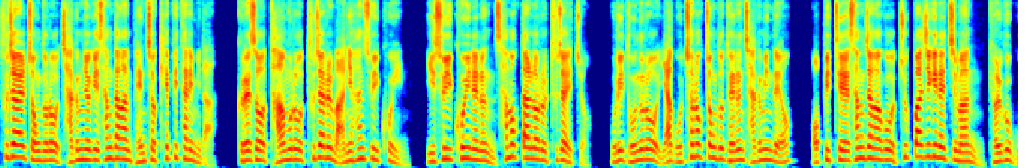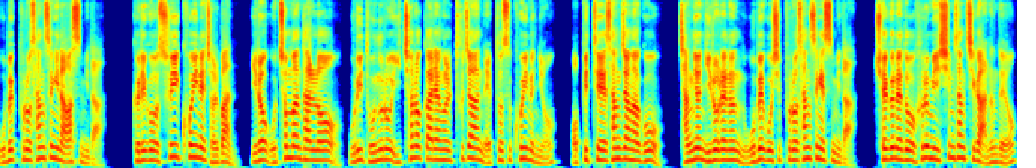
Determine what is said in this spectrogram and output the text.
투자할 정도로 자금력이 상당한 벤처 캐피탈입니다. 그래서 다음으로 투자를 많이 한 수익 코인, 이 수익 코인에는 3억 달러를 투자했죠. 우리 돈으로 약 5천억 정도 되는 자금인데요. 업비트에 상장하고 쭉 빠지긴 했지만 결국 500% 상승이 나왔습니다. 그리고 수익 코인의 절반, 1억 5천만 달러, 우리 돈으로 2천억 가량을 투자한 앱토스 코인은요. 업비트에 상장하고 작년 1월에는 550% 상승했습니다. 최근에도 흐름이 심상치가 않은데요.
